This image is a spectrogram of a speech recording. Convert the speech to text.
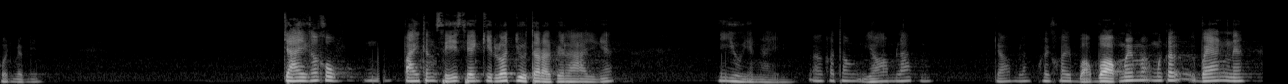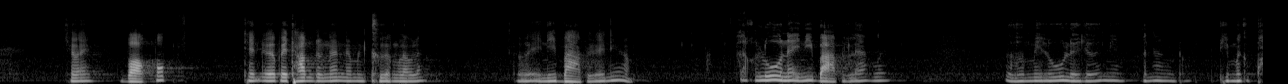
คนแบบนี้ ใจเขาก็ไปทั้งสีเสียงกินรถอยู่ตลอดเวลาอย่างเงี้ยนี่อยู่ยังไงก็ต้องยอมรับ ยอมรับ ค่อยๆ บอกบอกไม่มันก็แบงนะใช่ไหมบอกปุ๊บ เทนเออไปทำตรงนั้นนะมันเคืองเราแล้วเออไอ้นี่บาปไปเลยเนี่ยแล้วก็รู้นะไอ้นี่บาปอีกแล้วเว้ยเออ ไม่รู้เลยเลยเนี่ยก็นั่งที่มันก็พ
